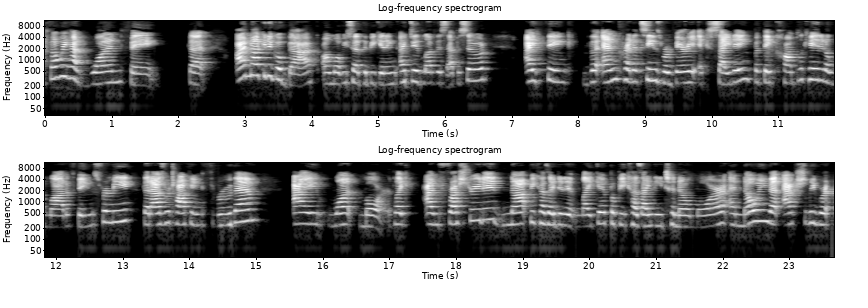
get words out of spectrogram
I thought we had one thing that I'm not going to go back on what we said at the beginning. I did love this episode. I think the end credit scenes were very exciting, but they complicated a lot of things for me that as we're talking through them, I want more. Like, I'm frustrated not because I didn't like it, but because I need to know more. And knowing that actually we're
